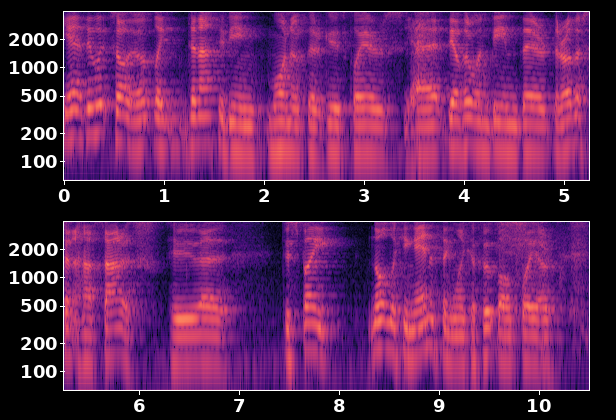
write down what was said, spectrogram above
Yeah, they looked solid. Like Donati being one of their good players, Yeah. uh, the other one being their their other centre half, Sarris, who, uh, despite not looking anything like a football player,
